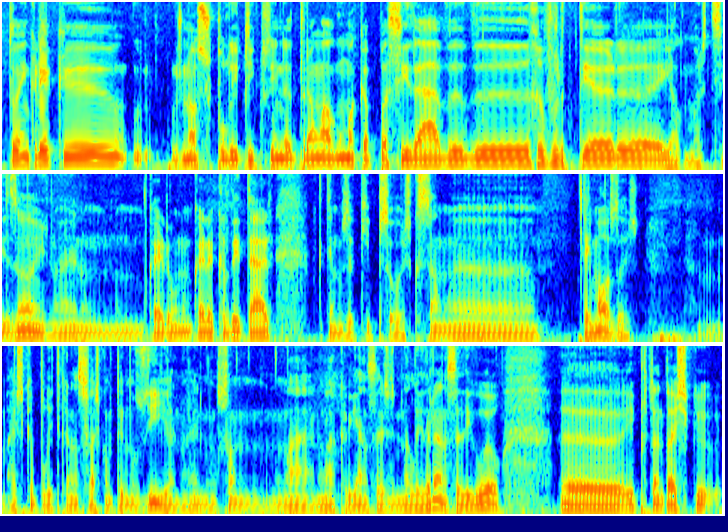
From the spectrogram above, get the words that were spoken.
estou em crer que os nossos políticos ainda terão alguma capacidade de reverter aí algumas decisões, não é? Não, não quero não quero acreditar que temos aqui pessoas que são uh, teimosas. Acho que a política não se faz com teimosia, não é? Não são não há não há crianças na liderança, digo eu. Uh, e portanto acho que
